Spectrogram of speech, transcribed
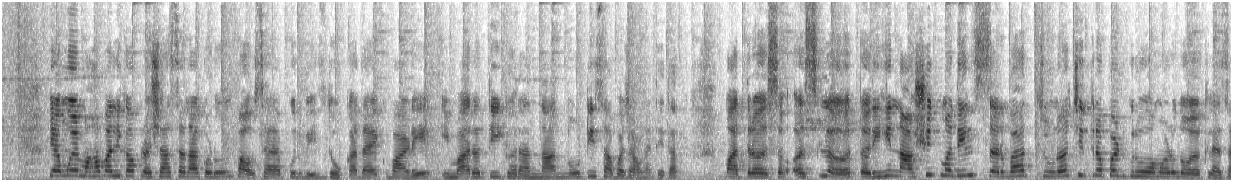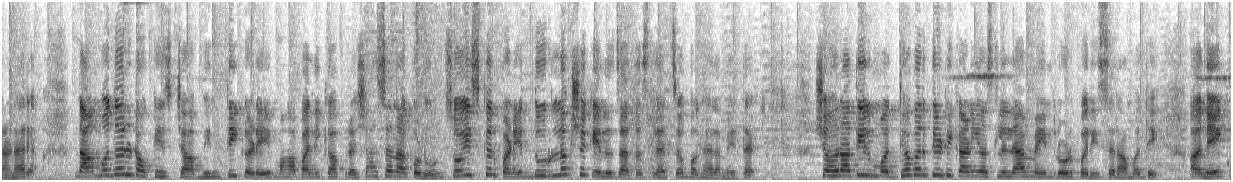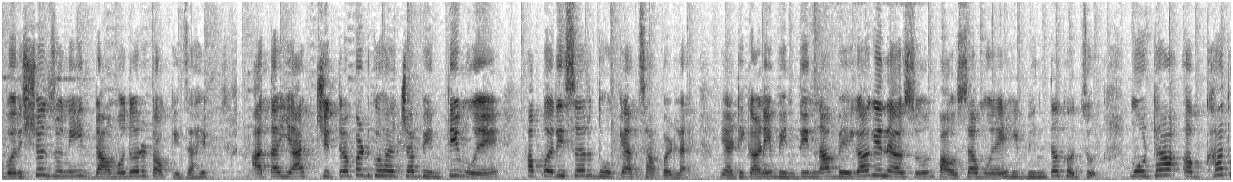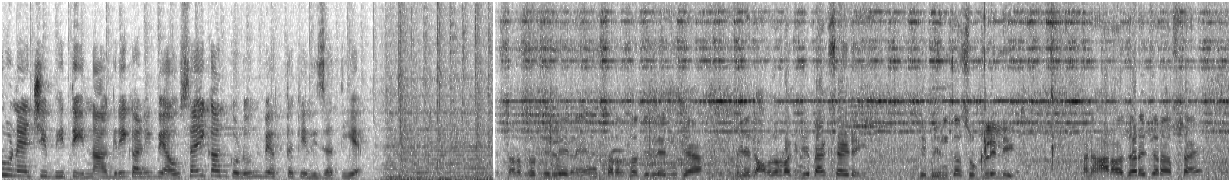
यामुळे महापालिका प्रशासनाकडून पावसाळ्यापूर्वीच धोकादायक वाडे इमारती घरांना नोटिसा बजावण्यात येतात. मात्र असं असलं तरीही नाशिकमधील सर्वात जुनं चित्रपटगृह म्हणून ओळखल्या जाणाऱ्या दामोदर टॉकीजच्या भिंतीकडे महापालिका प्रशासनाकडून सोयीस्करपणे दुर्लक्ष केलं जात असल्याचं बघायला मिळत आहे शहरातील मध्यवर्ती ठिकाणी असलेल्या मेन रोड परिसरामध्ये अनेक वर्ष जुनी दामोदर टॉकीज आहे. आता या चित्रपटगृहाच्या भिंतीमुळे हा परिसर धोक्यात सापडलाय. या ठिकाणी भिंतींना भेगा गेल्या असून पावसामुळे ही भिंत खचून मोठा अपघात होण्याची भीती नागरिक आणि व्यावसायिकांकडून व्यक्त केली जातीय. सरस्वती लेन आहे. सरस्वती लेनच्या म्हणजे दामोदरबागची बॅक साईड आहे. ती भिंत सुटलेली आणि हा रहदारीचा रस्ता आहे.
